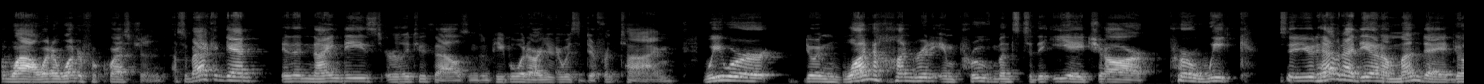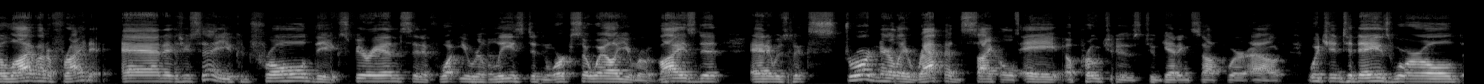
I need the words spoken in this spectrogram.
Wow, what a wonderful question. So, back again in the 90s, early 2000s, and people would argue it was a different time, we were doing 100 improvements to the EHR per week so you'd have an idea on a Monday and go live on a Friday. And as you say, you controlled the experience. And if what you released didn't work so well, you revised it. And it was extraordinarily rapid cycles, A, approaches to getting software out, which in today's world,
